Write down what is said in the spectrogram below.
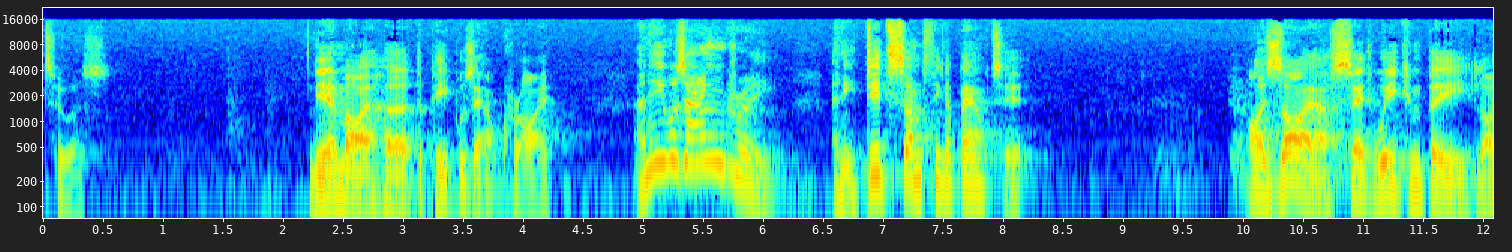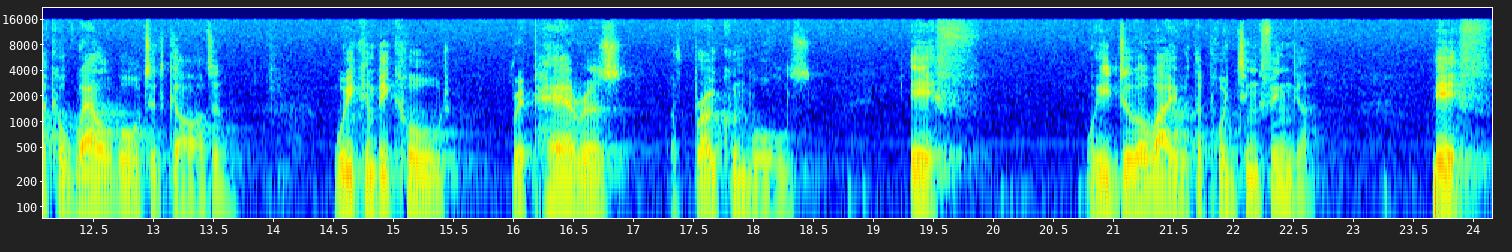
to us. Nehemiah heard the people's outcry and he was angry and he did something about it. Isaiah said we can be like a well watered garden. We can be called repairers of broken walls if we do away with the pointing finger. If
